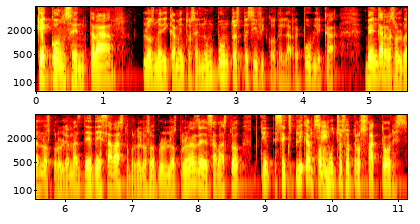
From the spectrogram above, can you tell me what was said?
que concentrar los medicamentos en un punto específico de la República venga a resolver los problemas de desabasto, porque los, los problemas de desabasto se explican por Sí. muchos otros factores,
